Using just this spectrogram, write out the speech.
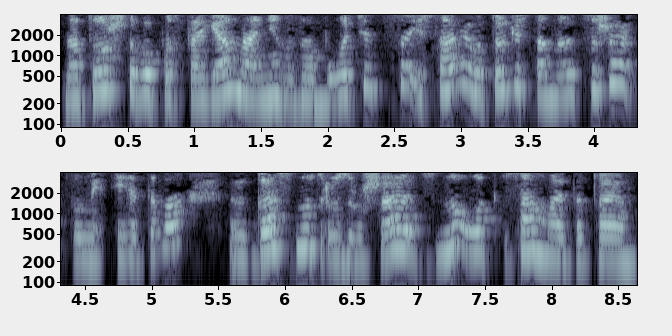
на то, чтобы постоянно о них заботиться, и сами в итоге становятся жертвами этого, э, гаснут, разрушаются. Ну, вот самая такая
